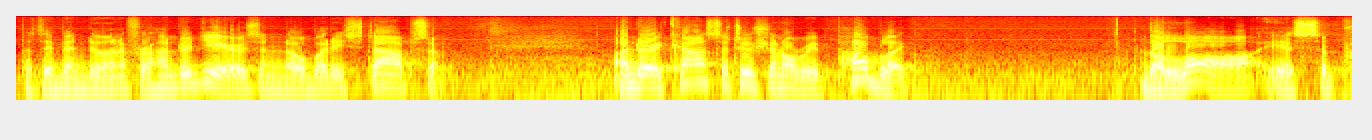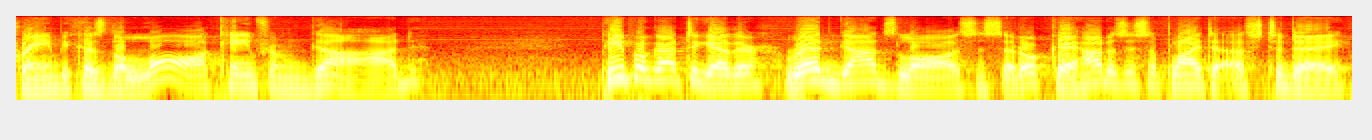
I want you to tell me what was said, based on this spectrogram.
But they've been doing it for 100 years and nobody stops them. Under a constitutional republic, the law is supreme because the law came from God. People got together, read God's laws, and said, okay, how does this apply to us today?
